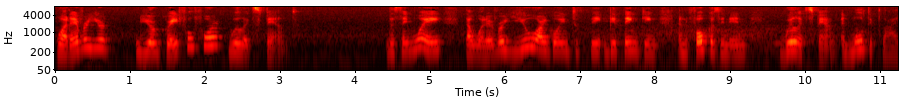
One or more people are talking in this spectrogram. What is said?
Whatever you're you're grateful for will expand. The same way that whatever you are going to th- be thinking and focusing in will expand and multiply,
